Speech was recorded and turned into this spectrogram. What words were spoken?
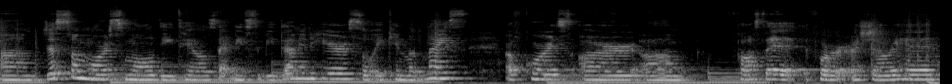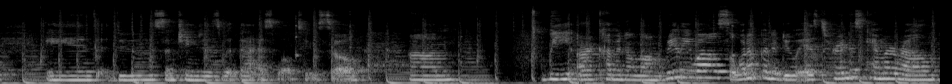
um, just some more small details that needs to be done in here so it can look nice. Of course, our um, faucet for our shower head and do some changes with that as well too. So um, we are coming along really well. So what I'm gonna do is turn this camera around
